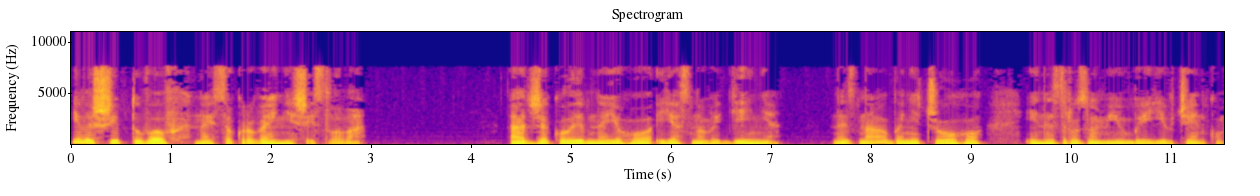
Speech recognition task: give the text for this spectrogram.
і вишиптував найсокровенніші слова. Адже коли б не його ясновидіння, не знав би нічого і не зрозумів би її вчинку.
